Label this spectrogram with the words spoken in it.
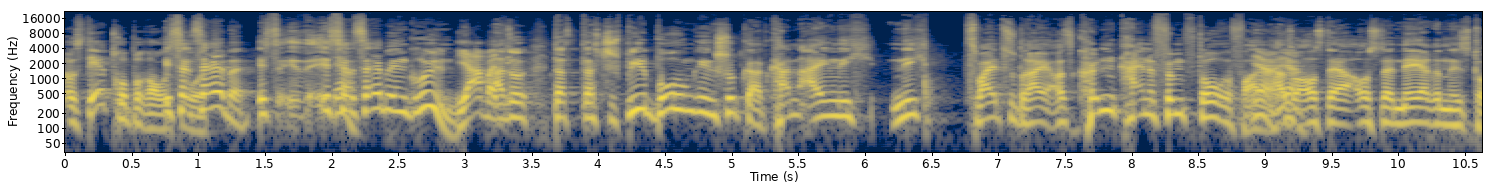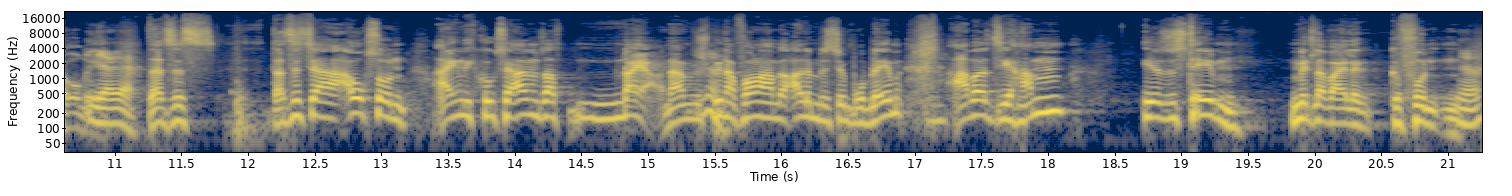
aus der Truppe rausholt. Ist dasselbe. Ist, ist Ja. dasselbe in Grün. Ja, aber also das, das Spiel Bochum gegen Stuttgart kann eigentlich nicht 2 zu 3, also es können keine fünf Tore fallen, Ja, also ja. aus der, aus der näheren Historie. Ja, ja. Das, ist, das ist ja auch so ein, eigentlich guckst du dir an und sagst, naja, dann wir spielen nach vorne, haben wir alle ein bisschen Probleme, aber sie haben ihr System mittlerweile gefunden. Ja.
